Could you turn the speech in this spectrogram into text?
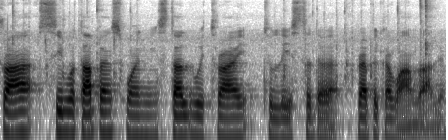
try see what happens when instead we try to list the replica 1 value.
